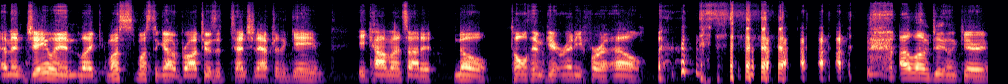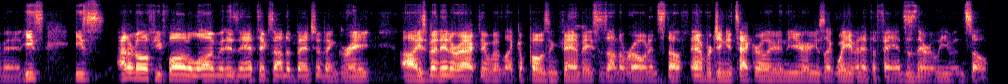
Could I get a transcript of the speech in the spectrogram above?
And then Jalen like must must have gotten brought to his attention after the game. He comments on it. No, told him get ready for a L. I love Jalen Carey, man. He's he's I don't know if you followed along, but his antics on the bench have been great. Uh, he's been interacting with like opposing fan bases on the road and stuff. At Virginia Tech earlier in the year, he was like waving at the fans as they were leaving. So,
